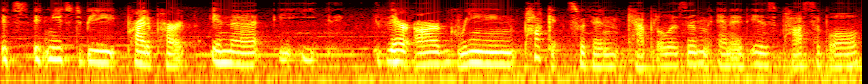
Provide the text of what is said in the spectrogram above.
it's it needs to be pried apart in that there are green pockets within capitalism, and it is possible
